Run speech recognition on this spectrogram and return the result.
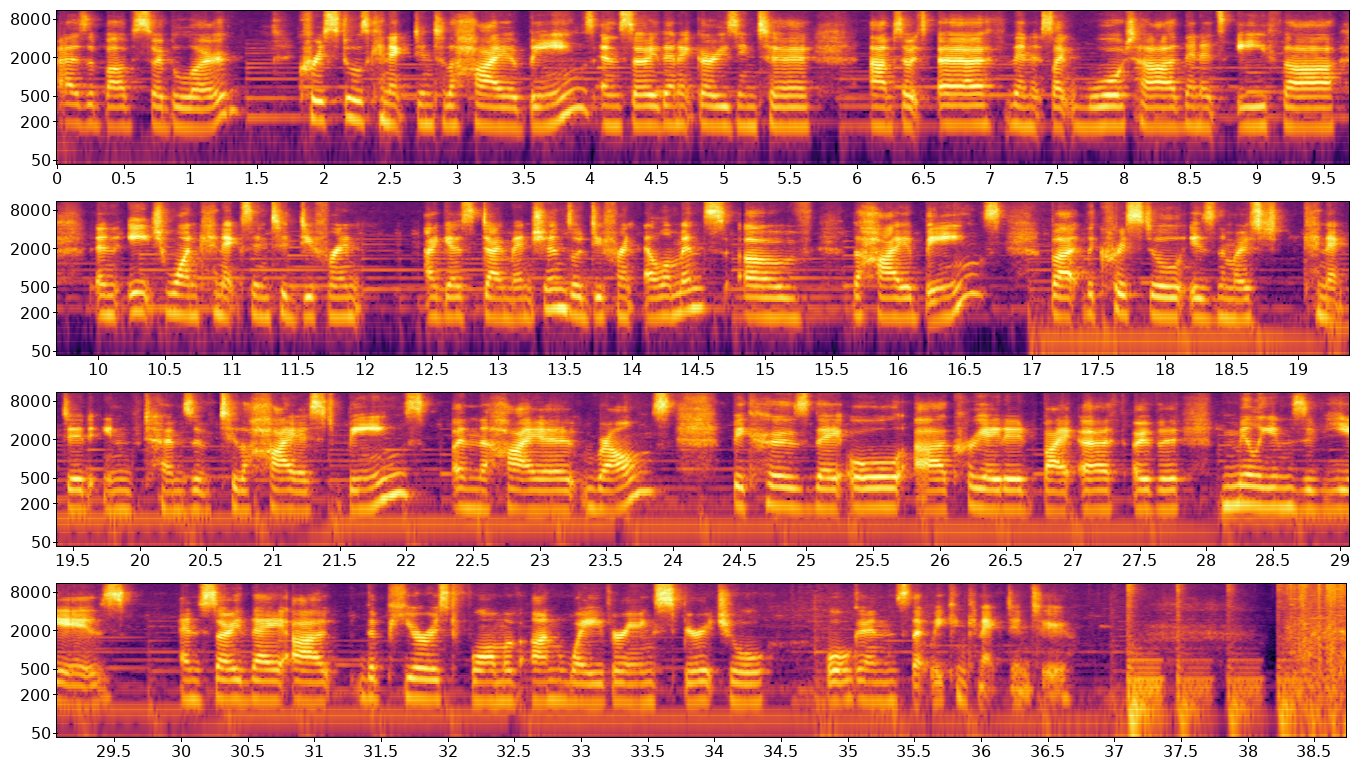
as above, so below. Crystals connect into the higher beings. And so then it goes into, um, so it's earth, then it's like water, then it's ether. And each one connects into different I guess, dimensions or different elements of the higher beings, but the crystal is the most connected in terms of to the highest beings in the higher realms because they all are created by Earth over millions of years. And so they are the purest form of unwavering spiritual organs that we can connect into.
